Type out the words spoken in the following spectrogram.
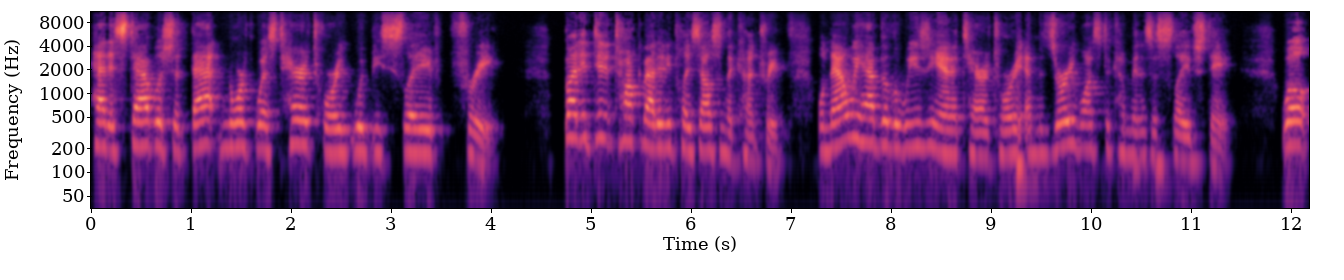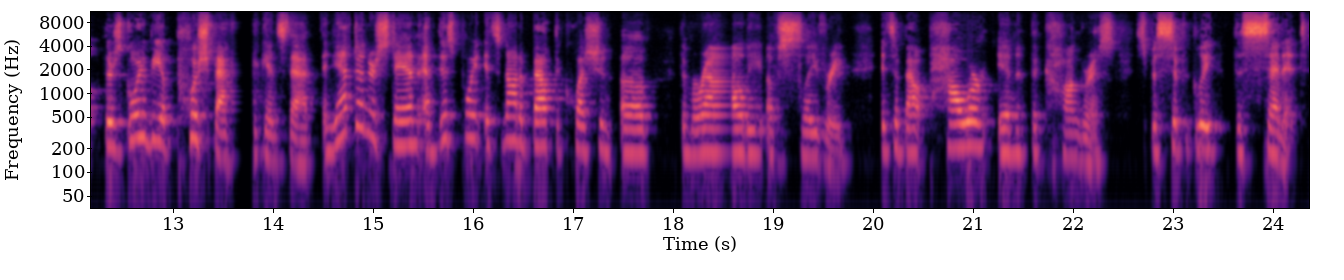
had established that that Northwest Territory would be slave free but it didn't talk about any place else in the country. Well, now we have the Louisiana Territory, and Missouri wants to come in as a slave state. Well, there's going to be a pushback against that. And you have to understand at this point, it's not about the question of the morality of slavery, it's about power in the Congress, specifically the Senate.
